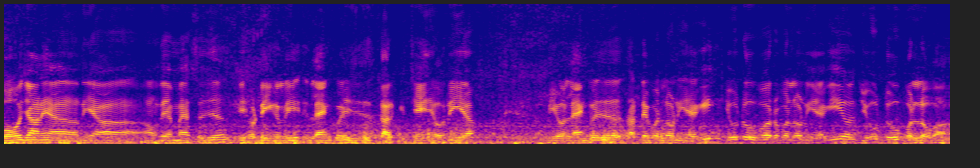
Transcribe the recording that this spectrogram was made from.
ਬਹੁਤ ਜਾਣਿਆਂ ਦੀਆਂ ਆਉਂਦੇ ਆ ਮੈਸੇਜ ਵੀ ਤੁਹਾਡੀ ਇੰਗਲਿਸ਼ ਲੈਂਗੁਏਜ ਕਰਕੇ ਚੇਂਜ ਹੋ ਰਹੀ ਆ। ਵੀ ਉਹ ਲੈਂਗੁਏਜ ਸਾਡੇ ਵੱਲੋਂ ਨਹੀਂ ਹੈਗੀ ਯੂਟਿਊਬਰ ਵੱਲੋਂ ਨਹੀਂ ਹੈਗੀ, ਉਹ YouTube ਵੱਲੋਂ ਆ।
